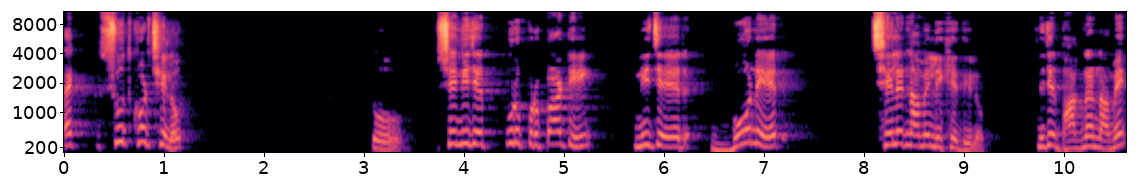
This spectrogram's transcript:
এক সুদখোর ছিল তো সে নিজের পুরো প্রপার্টি নিজের বোনের ছেলের নামে লিখে দিল। নিজের ভাগনার নামে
